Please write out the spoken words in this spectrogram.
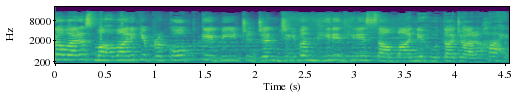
वायरस महामारी के प्रकोप के बीच जनजीवन धीरे धीरे सामान्य होता जा रहा है।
